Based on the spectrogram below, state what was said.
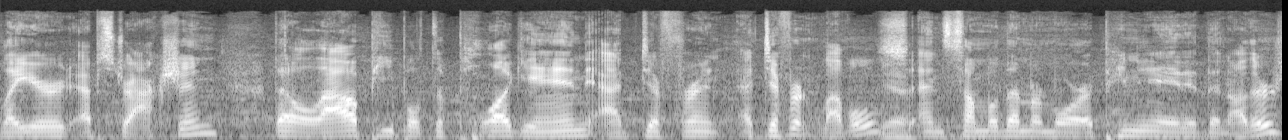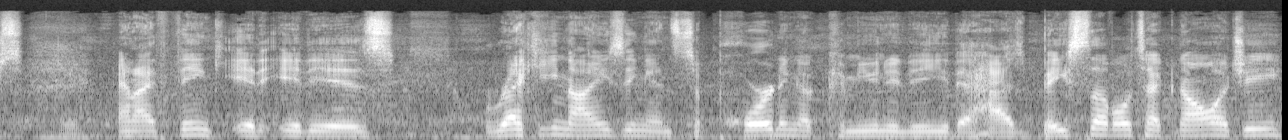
layered abstraction that allow people to plug in at different, at different levels yeah. and some of them are more opinionated than others. Yeah. And I think it, it is, recognizing and supporting a community that has base level technology,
